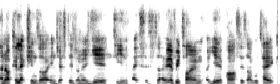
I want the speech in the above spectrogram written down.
and our collections are ingested on a year to year basis. So every time a year passes, I will take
